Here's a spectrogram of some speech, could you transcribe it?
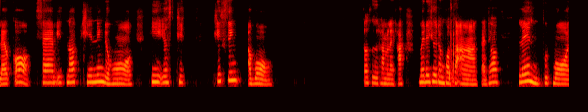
แล้วก็ Sam is not cleaning the hall he is kick- kissing a ball ก็คือทำอะไรคะไม่ได้ช่วยทำความสะอาด แต่ที่าเล่นฟุตบอล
